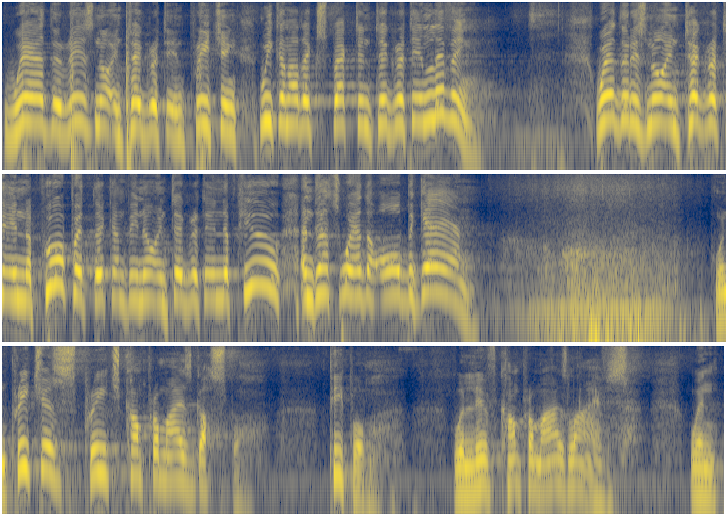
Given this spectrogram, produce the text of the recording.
Where there is no integrity in preaching, we cannot expect integrity in living. Where there is no integrity in the pulpit, there can be no integrity in the pew. And that's where the all began. When preachers preach compromised gospel, people will live compromised lives. When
